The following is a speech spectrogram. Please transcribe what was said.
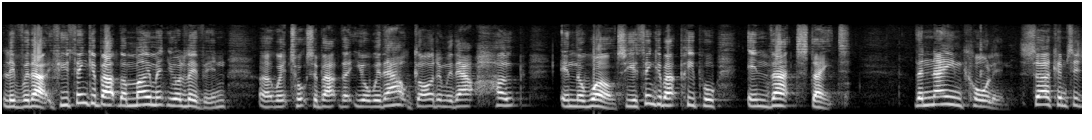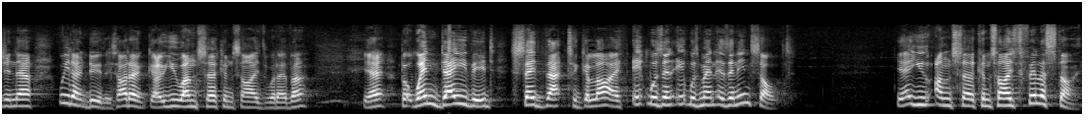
live without, if you think about the moment you're living, uh, where it talks about that you're without God and without hope in the world. So you think about people in that state. The name calling, circumcision. Now, we don't do this. I don't go, you uncircumcised, whatever. Yeah? But when David said that to Goliath, it was, an, it was meant as an insult. Yeah, you uncircumcised Philistine.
